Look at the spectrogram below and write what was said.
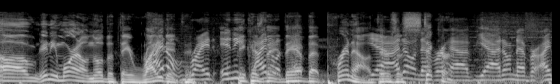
Um, anymore, I don't know that they write I don't it write any because they, they have that printout. Yeah, There's I don't ever have. Yeah, I don't ever. I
